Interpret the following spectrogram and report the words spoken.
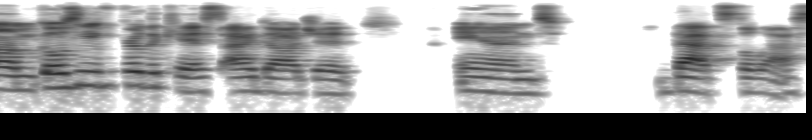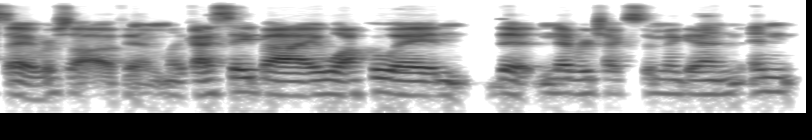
um goes in for the kiss i dodge it and that's the last I ever saw of him. Like I say bye, walk away, and that never text him again. And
